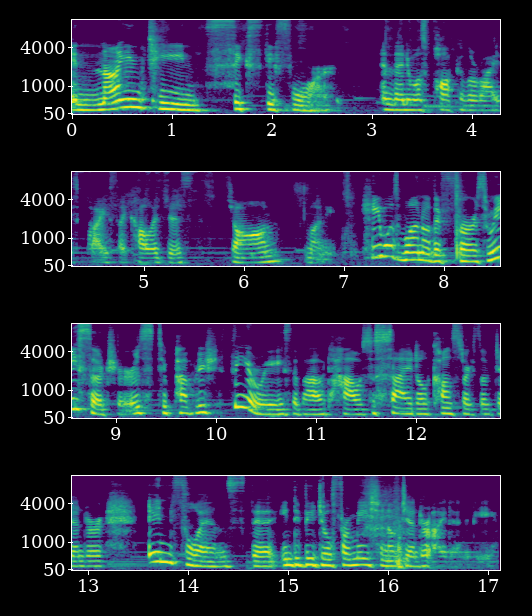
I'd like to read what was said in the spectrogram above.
in 1964 and then it was popularized by psychologist John Money. He was one of the first researchers to publish theories about how societal constructs of gender influence the individual formation of gender identity.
